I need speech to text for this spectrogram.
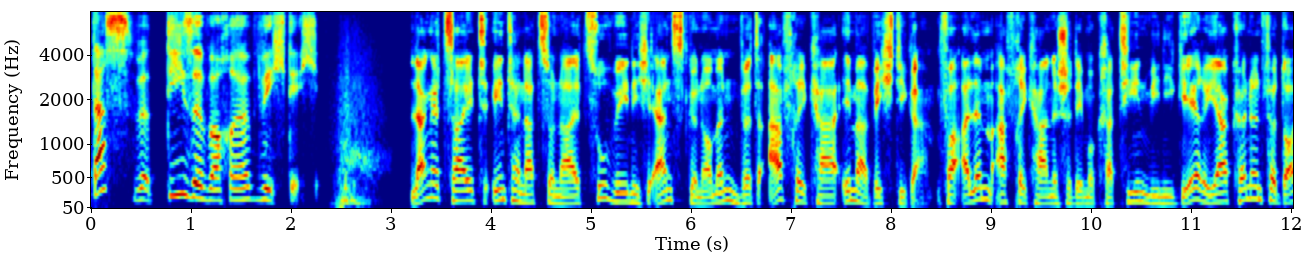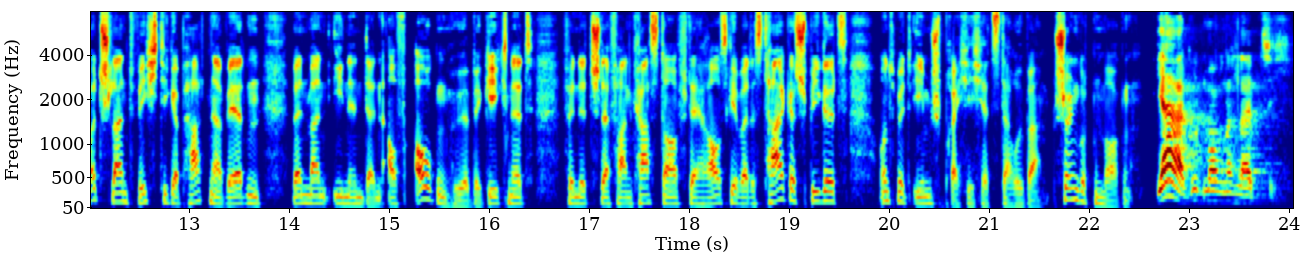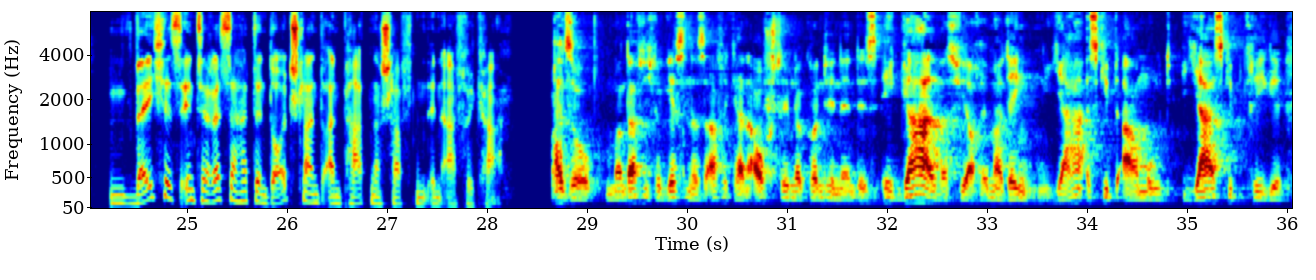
Das wird diese Woche wichtig. Lange Zeit international zu wenig ernst genommen, wird Afrika immer wichtiger. Vor allem afrikanische Demokratien wie Nigeria können für Deutschland wichtige Partner werden, wenn man ihnen denn auf Augenhöhe begegnet, findet Stefan Kastorf, der Herausgeber des Tagesspiegels, und mit ihm spreche ich jetzt darüber. Schönen guten Morgen. Ja, guten Morgen nach Leipzig. Welches Interesse hat denn Deutschland an Partnerschaften in Afrika? Also man darf nicht vergessen, dass Afrika ein aufstrebender Kontinent ist, egal was wir auch immer denken. Ja, es gibt Armut, ja, es gibt Kriege,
